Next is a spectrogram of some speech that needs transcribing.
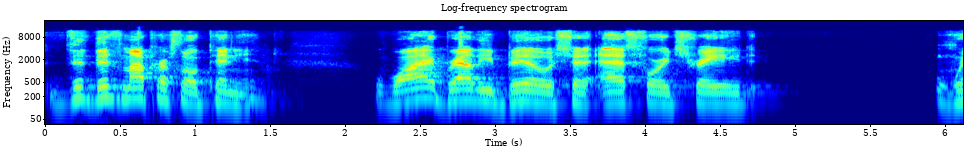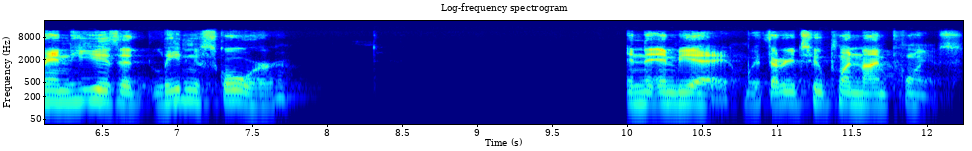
This, this is my personal opinion. Why Bradley Beal should ask for a trade when he is a leading scorer in the NBA with 32.9 points.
